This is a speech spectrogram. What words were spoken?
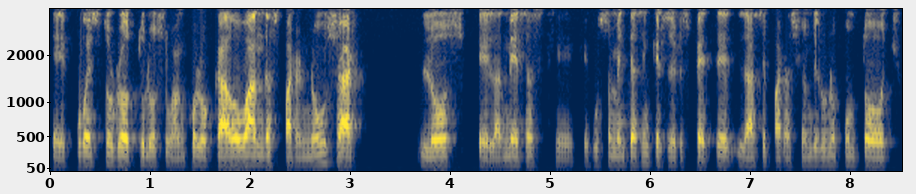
eh, puesto rótulos o han colocado bandas para no usar los, eh, las mesas que, justamente hacen que se respete la separación del 1.8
